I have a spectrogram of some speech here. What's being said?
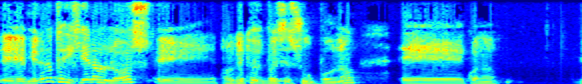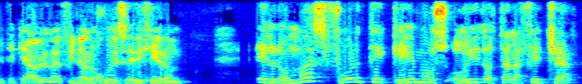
eh, mirá lo que dijeron los, eh, porque esto después se supo, ¿no? Eh, cuando viste que hablan al final los jueces, dijeron, es lo más fuerte que hemos oído hasta la fecha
